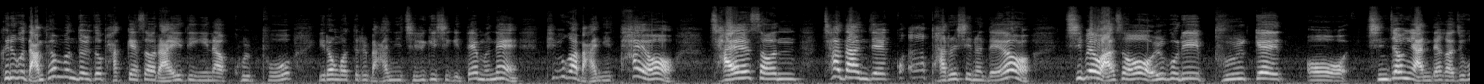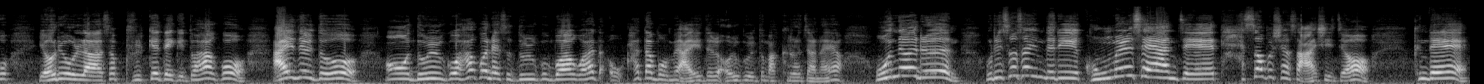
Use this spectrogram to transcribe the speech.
그리고 남편분들도 밖에서 라이딩이나 골프 이런 것들을 많이 즐기시기 때문에 피부가 많이 타요. 자외선 차단제 꼭 바르시는데요. 집에 와서 얼굴이 붉게 어, 진정이 안 돼가지고 열이 올라와서 붉게 되기도 하고 아이들도 어, 놀고 학원에서 놀고 뭐하고 하다, 어, 하다 보면 아이들 얼굴도 막 그러잖아요. 오늘은 우리 소사님들이 곡물 세안제 다 써보셔서 아시죠? 근데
